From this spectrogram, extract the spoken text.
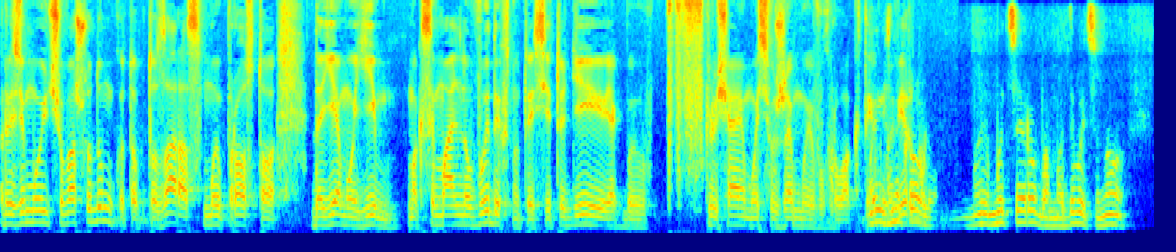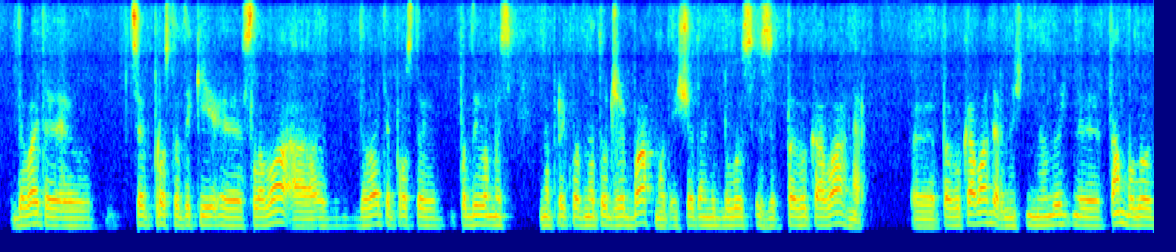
Резюмуючи вашу думку, тобто зараз ми просто даємо їм максимально видихнутись, і тоді якби включаємось уже ми в гру Ми активно. їх Вірно? Ми, ми це робимо. Дивіться, ну давайте е, це просто такі е, слова. А давайте просто подивимось, наприклад, на той же Бахмут і що там відбулося з ПВК Вагнер. Е, ПВК Вагнер ну, там було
